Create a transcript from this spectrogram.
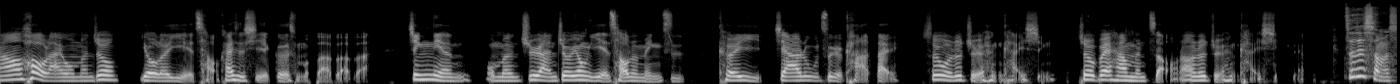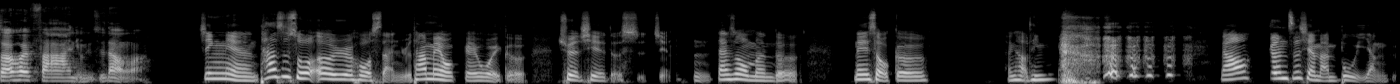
然后后来我们就有了野草，开始写歌什么吧吧吧。今年我们居然就用野草的名字可以加入这个卡带，所以我就觉得很开心，就被他们找，然后就觉得很开心这样。这是什么时候会发啊？你们知道吗？今年他是说二月或三月，他没有给我一个确切的时间。嗯，但是我们的那首歌很好听，然后跟之前蛮不一样的。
